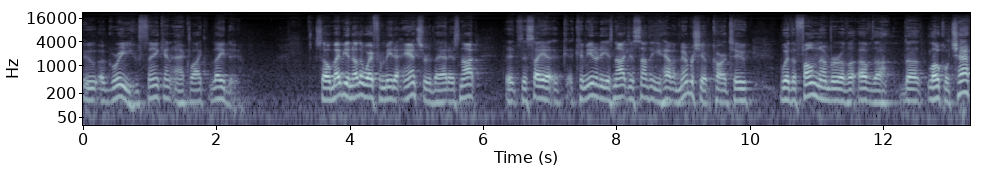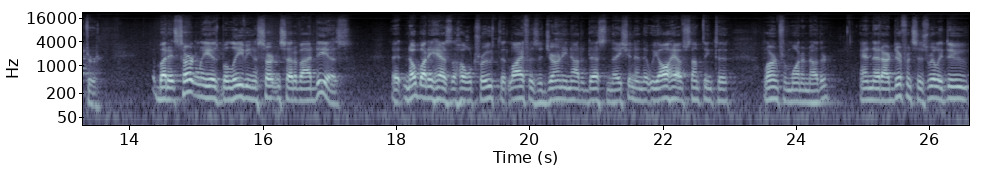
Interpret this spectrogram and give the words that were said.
who agree, who think and act like they do. So maybe another way for me to answer that is not uh, to say a community is not just something you have a membership card to with a phone number of, a, of the, the local chapter, but it certainly is believing a certain set of ideas that nobody has the whole truth, that life is a journey, not a destination, and that we all have something to learn from one another, and that our differences really do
